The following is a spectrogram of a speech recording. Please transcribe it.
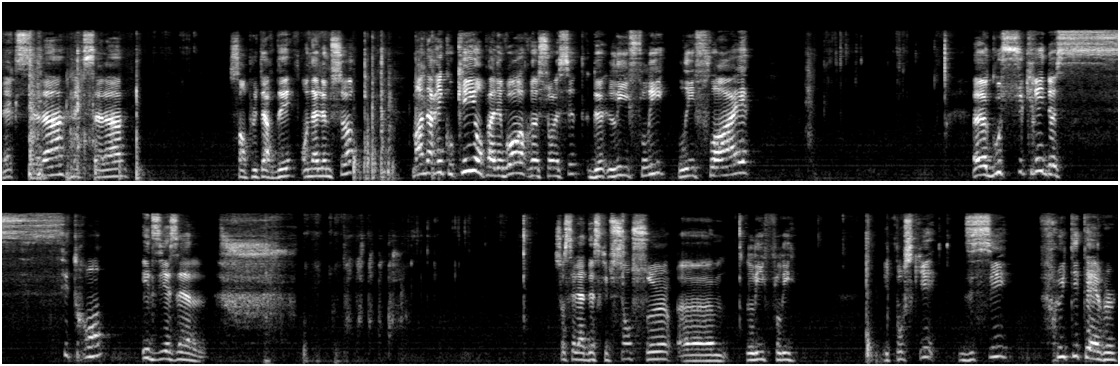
Excellent, excellent. Sans plus tarder, on allume ça. Mandarin Cookie, on peut aller voir euh, sur le site de Leafly, Leafly. Euh, goût sucré de citron et diesel. Ça, c'est la description sur euh, Leafly. Et pour ce qui est d'ici, fruité terreux.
